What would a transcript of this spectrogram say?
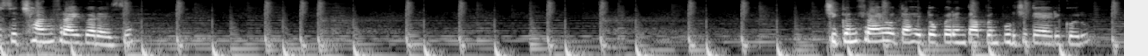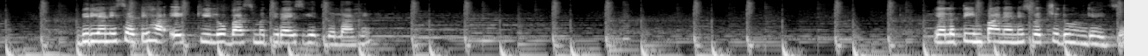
असं छान फ्राय करायचं. चिकन फ्राय होत आहे तोपर्यंत आपण पुढची तयारी करू. बिर्याणीसाठी हा एक किलो बासमती राईस घेतलेला आहे. याला तीन पाण्याने स्वच्छ धुवून घ्यायचं.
